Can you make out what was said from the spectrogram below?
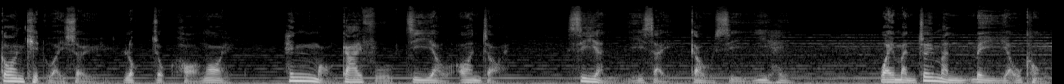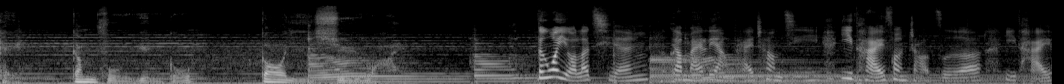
干竭为谁？六族何哀？兴亡皆苦，自由安在。斯人已逝，旧事依稀。為民追问，未有穷期。今赴远古，歌以抒怀。等我有了钱，要买两台唱机，一台放沼泽，一台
